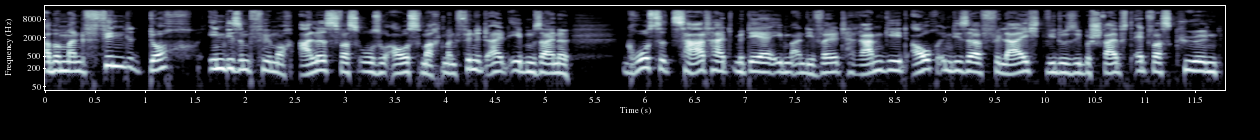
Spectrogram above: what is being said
aber man findet doch in diesem Film auch alles, was Osu ausmacht. Man findet halt eben seine große Zartheit, mit der er eben an die Welt herangeht, auch in dieser vielleicht, wie du sie beschreibst, etwas kühlen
